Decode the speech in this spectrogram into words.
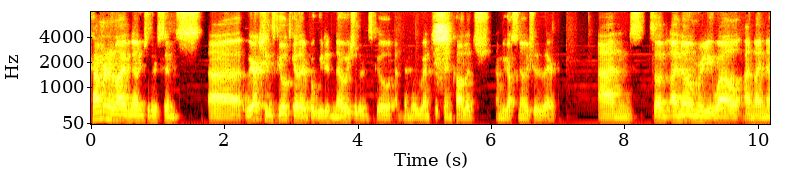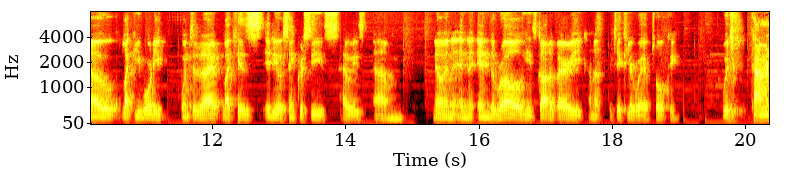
Cameron and I have known each other since uh, we were actually in school together, but we didn't know each other in school, and then we went to the same college and we got to know each other there. And so I know him really well, and I know, like you've already pointed it out, like his idiosyncrasies, how he's, um, you know, in, in in the role, he's got a very kind of particular way of talking, which Cameron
